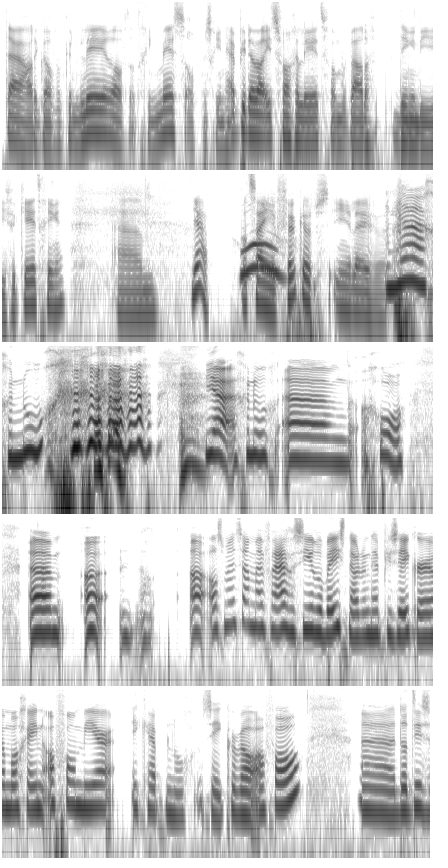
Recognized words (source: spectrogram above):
daar had ik wel van kunnen leren, of dat ging mis, of misschien heb je er wel iets van geleerd van bepaalde dingen die verkeerd gingen. Ehm, ja, wat zijn je fuck-ups in je leven? Ja, genoeg. ja, genoeg. Ehm, goh. Ehm, eh, eh, als mensen aan mij vragen zero waste, nou dan heb je zeker helemaal geen afval meer. Ik heb nog zeker wel afval. Eh, dat is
